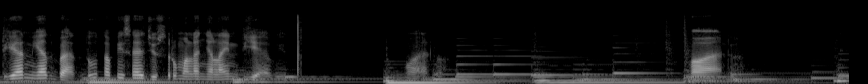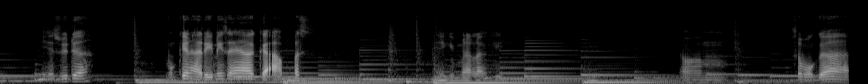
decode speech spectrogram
dia niat bantu tapi saya justru malah nyalain dia gitu. Waduh. Waduh. Ya sudah. Mungkin hari ini saya agak apes. Ya gimana lagi? Um, semoga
